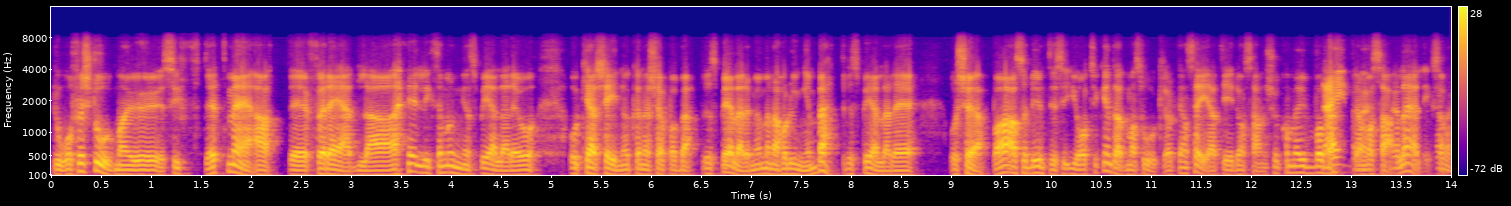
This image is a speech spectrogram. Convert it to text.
då förstod man ju syftet med att eh, förädla liksom unga spelare och, och casha in och kunna köpa bättre spelare. Men jag menar, har du ingen bättre spelare att köpa? Alltså, det är inte, jag tycker inte att man såklart kan säga att Jadon Sancho kommer vara nej, bättre nej, än vad Salah är. Liksom.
